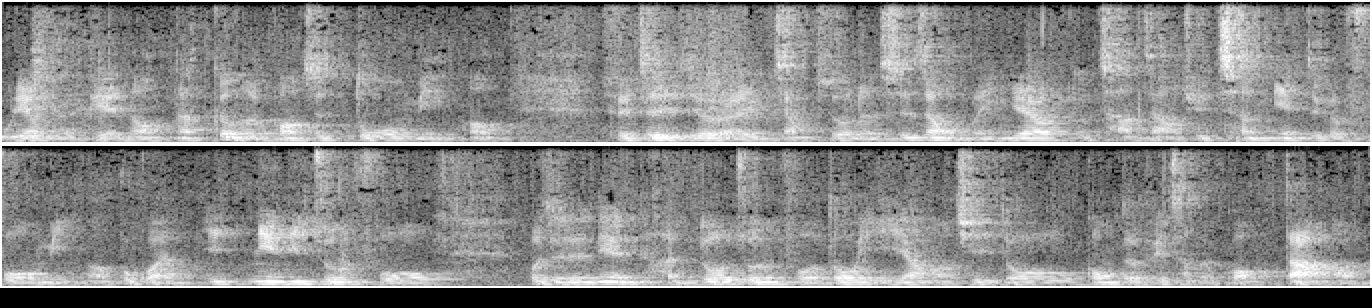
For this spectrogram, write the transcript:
无量无边哦。那更何况是多名哦。所以这里就来讲说呢，实际上我们应该要常常去称念这个佛名哦。不管一念一尊佛，或者是念很多尊佛都一样哦，其实都功德非常的广大哦。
